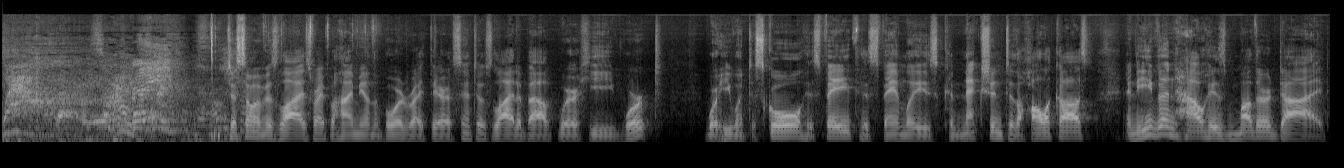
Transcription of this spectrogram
Wow. Just some of his lies right behind me on the board right there. Santos lied about where he worked, where he went to school, his faith, his family's connection to the Holocaust, and even how his mother died.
